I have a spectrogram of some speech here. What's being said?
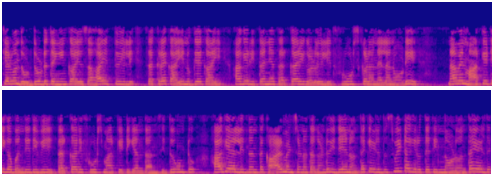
ಕೆಲವೊಂದು ದೊಡ್ಡ ದೊಡ್ಡ ತೆಂಗಿನಕಾಯಿ ಸಹ ಇತ್ತು ಇಲ್ಲಿ. ಸಕ್ಕರೆಕಾಯಿ, ನುಗ್ಗೆಕಾಯಿ, ಹಾಗೆ ರೀತನ್ಯ ತರಕಾರಿಗಳು ಇಲ್ಲಿದ್ದ ಫ್ರೂಟ್ಸ್ಗಳನ್ನೆಲ್ಲ ನೋಡಿ ನಾವೇನು ಮಾರ್ಕೆಟಿಗೆ ಬಂದಿದ್ದೀವಿ ತರಕಾರಿ ಫ್ರೂಟ್ಸ್ ಮಾರ್ಕೆಟಿಗೆ ಅಂತ ಅನಿಸಿದ್ದು ಉಂಟು. ಹಾಗೆ ಅಲ್ಲಿದ್ದಂಥ ಕಾಳು ಮೆಣಸನ್ನ ತಗೊಂಡು ಇದೇನು ಅಂತ ಕೇಳಿದ್ದು ಸ್ವೀಟ್ ಆಗಿರುತ್ತೆ ತಿಂದು ನೋಡು ಅಂತ ಹೇಳಿದೆ.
